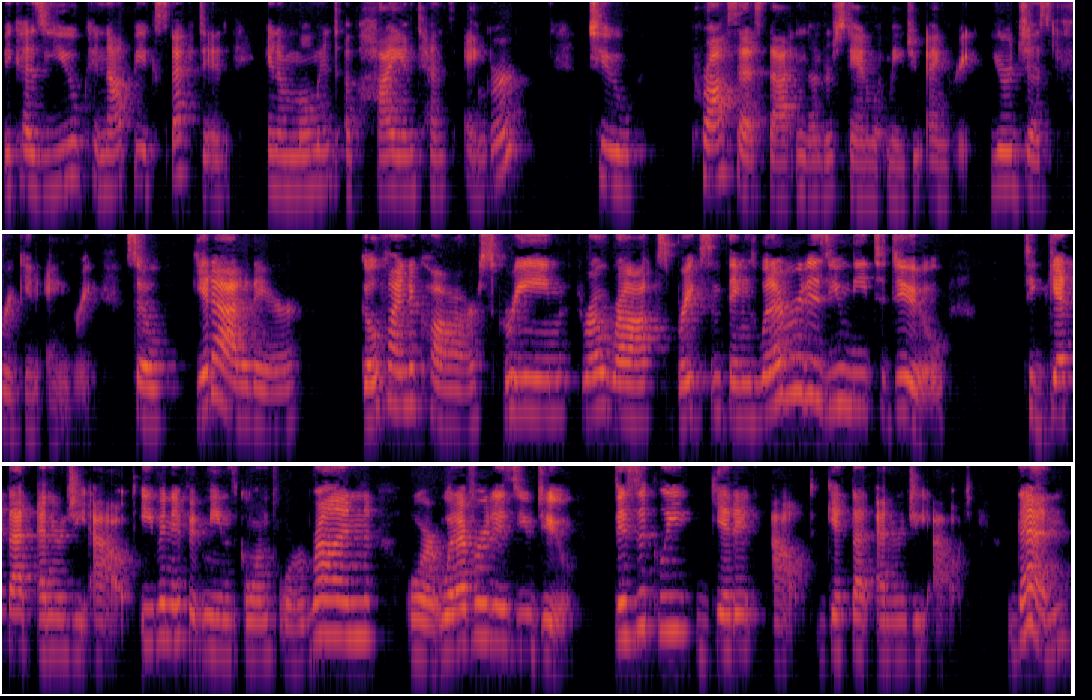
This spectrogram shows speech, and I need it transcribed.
because you cannot be expected in a moment of high intense anger to process that and understand what made you angry. You're just freaking angry. So get out of there, go find a car, scream, throw rocks, break some things, whatever it is you need to do to get that energy out, even if it means going for a run or whatever it is you do. Physically get it out, get that energy out. Then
